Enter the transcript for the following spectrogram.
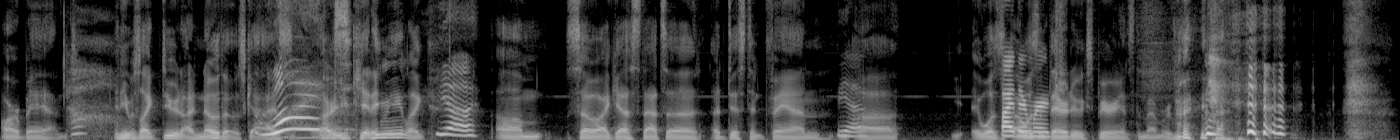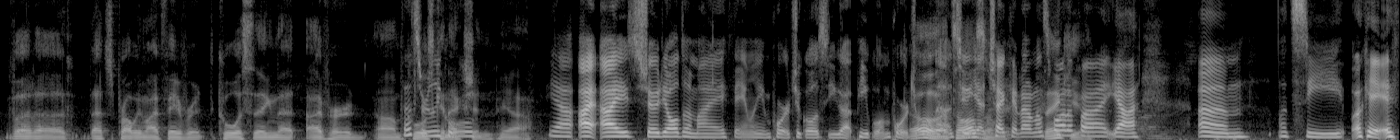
our band, and he was like, "Dude, I know those guys. What? Are you kidding me?" Like, Yeah. um, so I guess that's a, a distant fan. Yeah. Uh, it was I wasn't merch. there to experience the memory, but but uh, that's probably my favorite, coolest thing that I've heard. Um, That's coolest really cool. connection. Yeah. Yeah, I, I showed y'all to my family in Portugal, so you got people in Portugal Oh, now too. Yeah, check it out on Thank you. Spotify. Yeah. Um, let's see. Okay, if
